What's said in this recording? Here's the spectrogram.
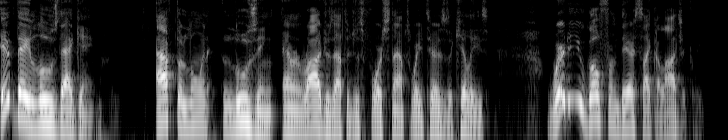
if they lose that game after losing Aaron Rodgers after just four snaps where he tears his Achilles, where do you go from there psychologically?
